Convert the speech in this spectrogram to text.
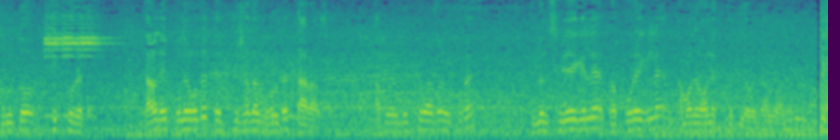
দ্রুত ঠিক করে দেয়। কারণ এই পোলের মধ্যে তেত্রিশ হাজার ভোল্টের তার আছে। আপনারা দেখতে পারবেন উপরে। এগুলো ছিঁড়ে গেলে বা পড়ে গেলে আমাদের অনেক ক্ষতি হবে যানবাহনের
